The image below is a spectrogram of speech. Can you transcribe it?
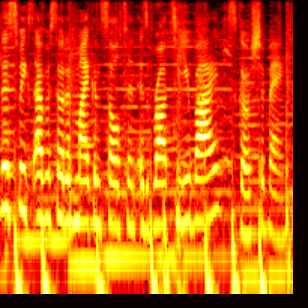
This week's episode of My Consultant is brought to you by Scotiabank.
